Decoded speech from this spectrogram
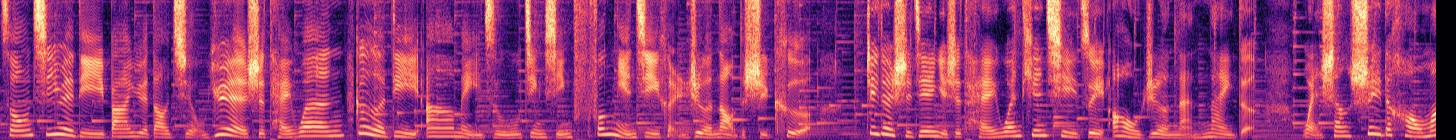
从七月底、八月到九月，是台湾各地阿美族进行丰年祭很热闹的时刻。这段时间也是台湾天气最傲热难耐的，晚上睡得好吗？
